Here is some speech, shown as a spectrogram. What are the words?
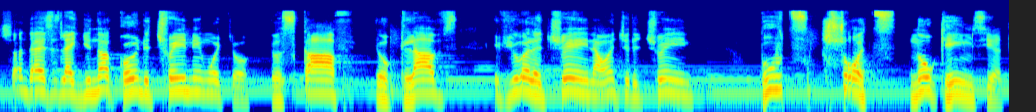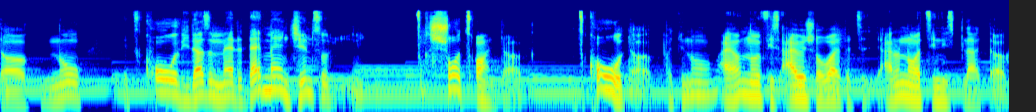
Sean Dyche is like, you're not going to training with your your scarf, your gloves. If you're gonna train, I want you to train boots, shorts, no games here, dog. No, it's cold. It doesn't matter. That man so shorts on, dog. It's cold, dog. But you know, I don't know if he's Irish or what, but I don't know what's in his blood, dog.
